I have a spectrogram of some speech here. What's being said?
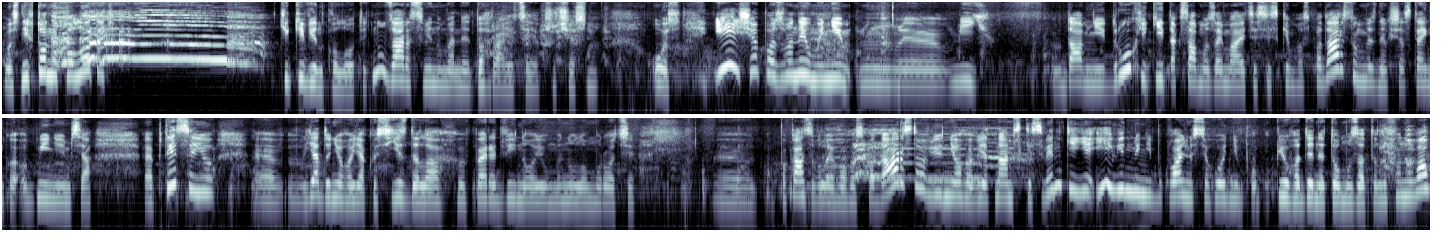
Ось ніхто не колотить, тільки він колотить. Ну, зараз він у мене дограється, якщо чесно. Ось. І ще позвонив мені е, мій давній друг, який так само займається сільським господарством. Ми з ним частенько обмінюємося е, птицею. Е, Я до нього якось їздила перед війною в минулому році. Е, Показувала його господарство, в нього в'єтнамські свинки є, і він мені буквально сьогодні по півгодини тому зателефонував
